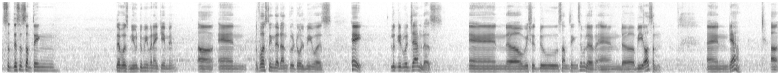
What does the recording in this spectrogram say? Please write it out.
so this is something that was new to me when I came in. Uh, and the first thing that Ankur told me was, "Hey, look at what Jam does, and uh, we should do something similar and uh, be awesome." And yeah, uh,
